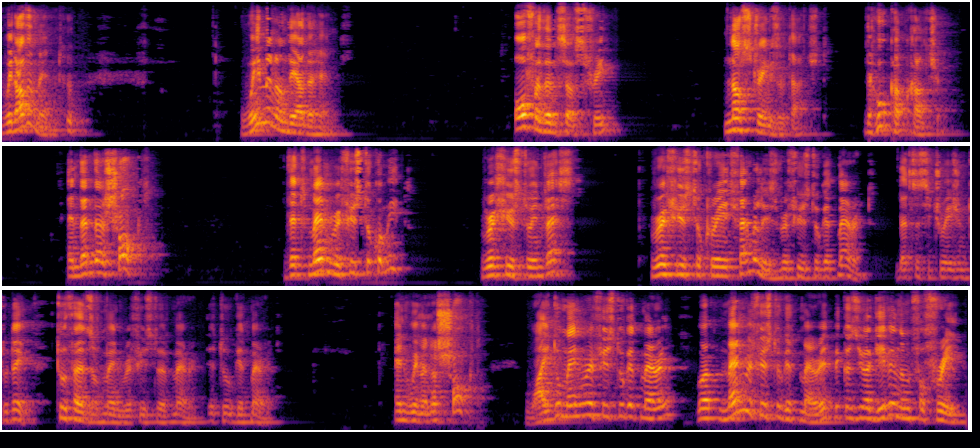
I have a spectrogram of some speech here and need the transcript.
with other men. Women, on the other hand, offer themselves free, no strings attached, the hookup culture. And then they're shocked that men refuse to commit, refuse to invest, refuse to create families, refuse to get married. That's the situation today. Two-thirds of men refuse to have married, to get married. And women are shocked. Why do men refuse to get married? Well, men refuse to get married because you are giving them for free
